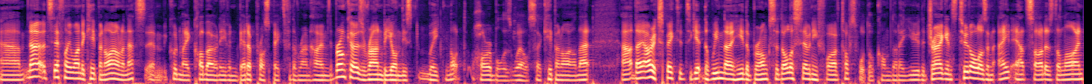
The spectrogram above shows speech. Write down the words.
um, no, it's definitely one to keep an eye on, and that's um, could make Cobbo an even better prospect for the run home. The Broncos' run beyond this week not horrible as well, so keep an eye on that. Uh, they are expected to get the win though here. The Bronx $1.75 topsport.com.au. The Dragons $2.08 outsiders. The line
